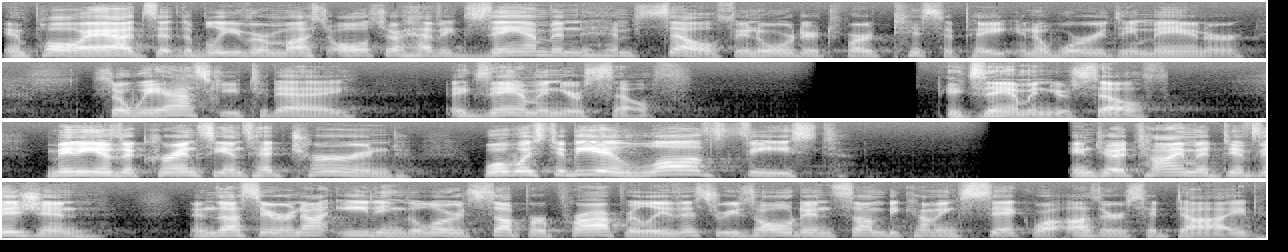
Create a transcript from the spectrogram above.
And Paul adds that the believer must also have examined himself in order to participate in a worthy manner. So we ask you today examine yourself. Examine yourself. Many of the Corinthians had turned what was to be a love feast into a time of division, and thus they were not eating the Lord's Supper properly. This resulted in some becoming sick while others had died.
